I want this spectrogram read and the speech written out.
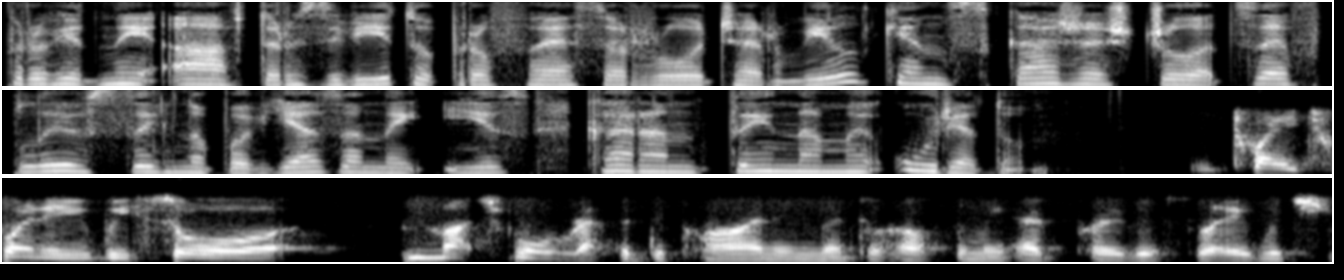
Провідний автор звіту, професор Роджер Вілкінс, каже, що це вплив сильно пов'язаний із карантинами уряду. 2020 we saw much more rapid decline in mental health than we had previously, which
